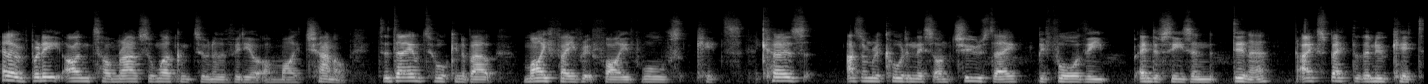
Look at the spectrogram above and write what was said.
Hello everybody, I'm Tom Rouse and welcome to another video on my channel. Today I'm talking about my favourite 5 Wolves kits because as I'm recording this on Tuesday before the end of season dinner I expect that the new kit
